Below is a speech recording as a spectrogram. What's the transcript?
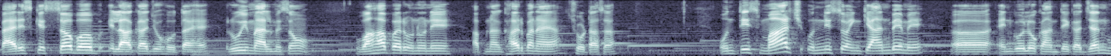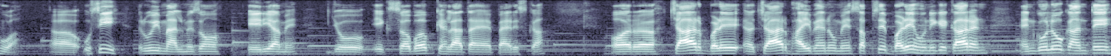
पेरिस के सबअब इलाका जो होता है रूई मैलमिसों वहाँ पर उन्होंने अपना घर बनाया छोटा सा। 29 मार्च उन्नीस सौ इक्यानवे में एनगोलो कांते का जन्म हुआ अ, उसी रूई मैलमेजों एरिया में जो एक सबब कहलाता है पेरिस का। और चार बड़े चार भाई बहनों में सबसे बड़े होने के कारण एनगोलो कांते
